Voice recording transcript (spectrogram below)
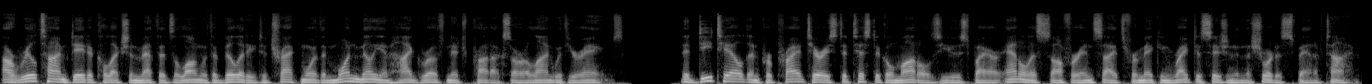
Our real time data collection methods, along with ability to track more than 1 million high growth niche products, are aligned with your aims. The detailed and proprietary statistical models used by our analysts offer insights for making right decision in the shortest span of time.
